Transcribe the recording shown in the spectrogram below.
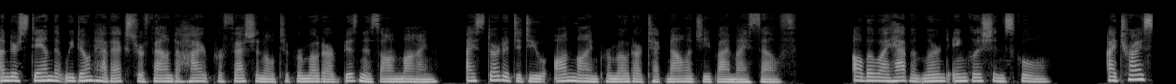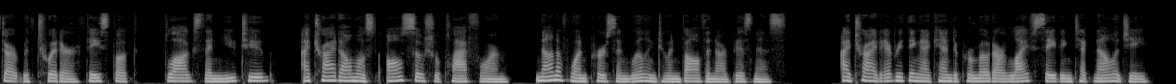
understand that we don't have extra found to hire professional to promote our business online, I started to do online promote our technology by myself. Although I haven't learned English in school. I try start with Twitter, Facebook, blogs then YouTube. I tried almost all social platform, none of one person willing to involve in our business. I tried everything I can to promote our life-saving technology.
